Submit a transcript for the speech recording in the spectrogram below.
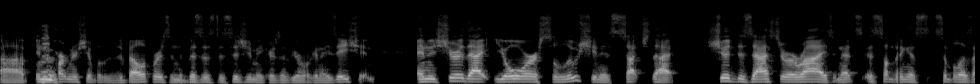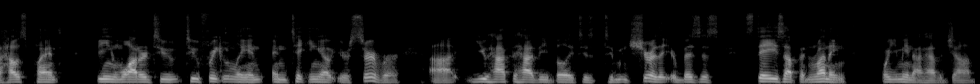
uh, in Mm. partnership with the developers and the business decision makers of your organization and ensure that your solution is such that should disaster arise, and that's something as simple as a house plant being watered too too frequently and, and taking out your server, uh, you have to have the ability to, to ensure that your business stays up and running, or you may not have a job.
